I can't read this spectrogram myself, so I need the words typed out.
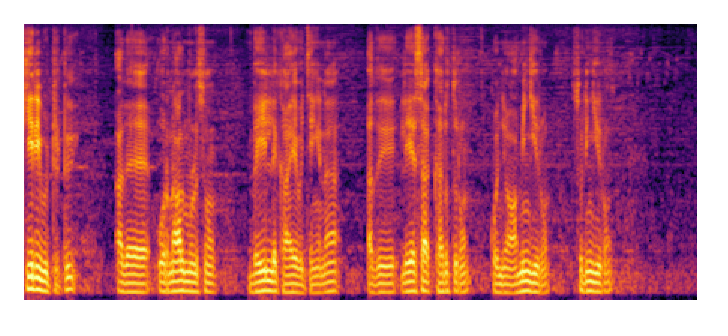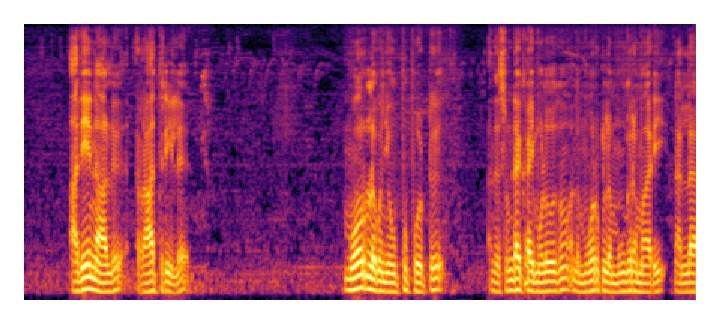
கீறி விட்டுட்டு அதை ஒரு நாள் முழுசும் வெயிலில் காய வச்சிங்கன்னா அது லேசாக கருத்துரும் கொஞ்சம் அமுங்கிரும் சுருங்கிரும். அதே நாள் ராத்திரியில் மோரில் கொஞ்சம் உப்பு போட்டு அந்த சுண்டைக்காய் முழுவதும் அந்த மோருக்குள்ளே முங்குற மாதிரி நல்லா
